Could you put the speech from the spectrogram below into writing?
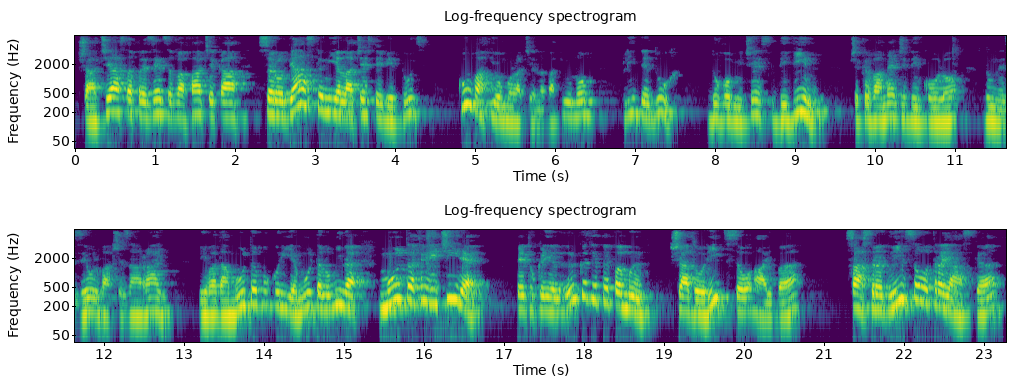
și această prezență va face ca să rodească în el aceste virtuți, cum va fi omul acela? Va fi un om plin de Duh, duhovnicesc, divin și când va merge dincolo, Dumnezeu îl va așeza în rai. Îi va da multă bucurie, multă lumină, multă fericire, pentru că el încă de pe pământ și-a dorit să o aibă, s-a străduit să o trăiască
